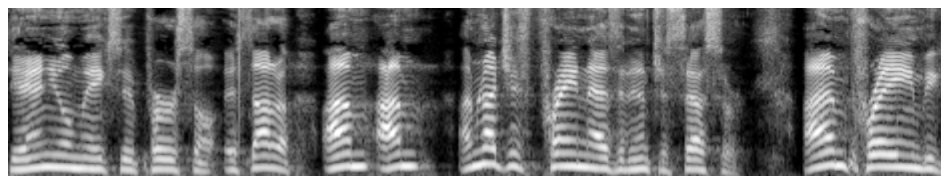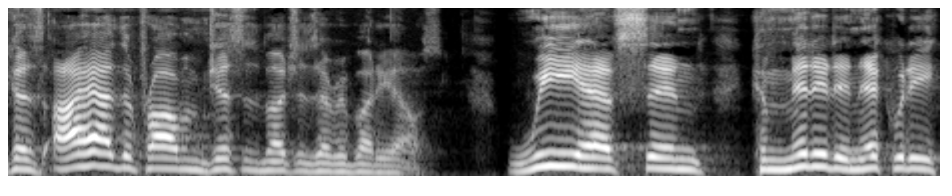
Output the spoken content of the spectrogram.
Daniel makes it personal. It's not a, I'm, I'm, I'm not just praying as an intercessor. I'm praying because I have the problem just as much as everybody else. We have sinned, committed iniquity,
